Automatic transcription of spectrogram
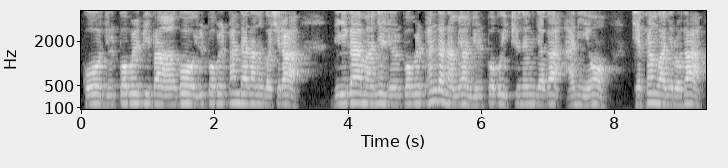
곧 율법을 비방하고 율법을 판단하는 것이라. 네가 만일 율법을 판단하면 율법의 준행자가 아니요 재판관이로다.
